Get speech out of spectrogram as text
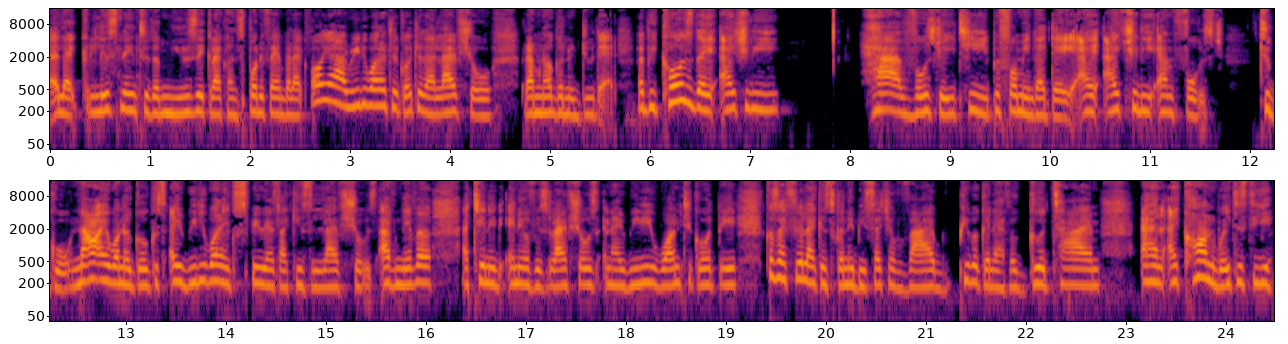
uh, like listening to the music like on Spotify and be like, oh yeah, I really wanted to go to that live show, but I'm not gonna do that. But because they actually have Volts JT performing that day, I actually am forced to go. Now I want to go because I really want to experience like his live shows. I've never attended any of his live shows and I really want to go there because I feel like it's going to be such a vibe. People are going to have a good time and I can't wait to see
